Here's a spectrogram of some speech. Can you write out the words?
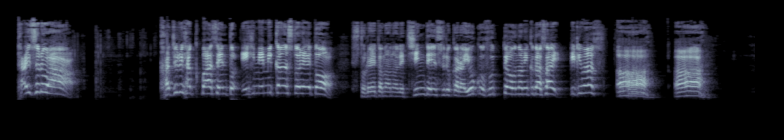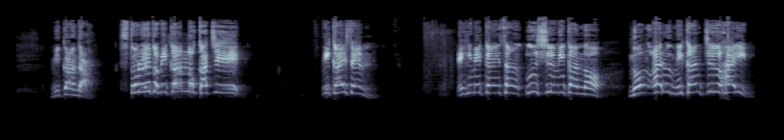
対するは、果汁100%愛媛みかんストレート。ストレートなので沈殿するからよく振ってお飲みください。いきますああ、ああ。みかんだ。ストレートみかんの勝ち二回戦愛媛県産温州みかんのノンアルみかんチューハイ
